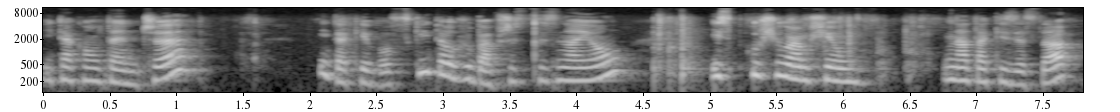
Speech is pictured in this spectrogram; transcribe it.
i taką tęczę. I takie woski, to chyba wszyscy znają. I skusiłam się na taki zestaw.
